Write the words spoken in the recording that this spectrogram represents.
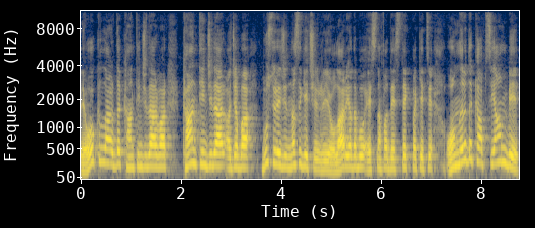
ve o okullarda kantinciler var. Kantinciler acaba bu süreci nasıl geçiriyorlar ya da bu esnafa destek paketi onları da kapsayan bir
